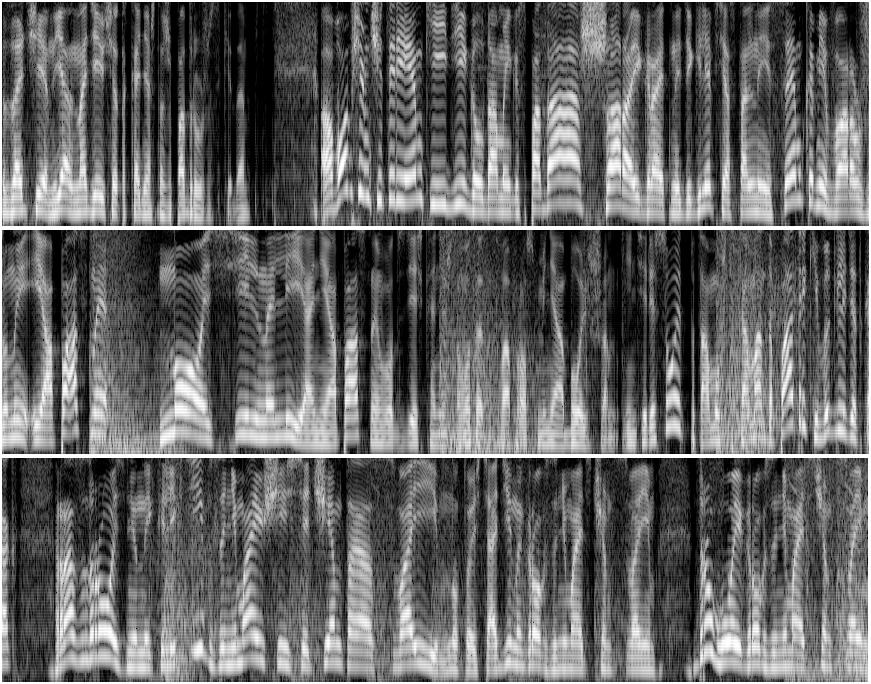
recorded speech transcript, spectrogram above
Зачем? Я надеюсь, это, конечно же, по-дружески, да? А, в общем, 4 эмки и Дигл, дамы и господа. Шара играет на Дигле, все остальные с эмками, вооружены и опасны. Но сильно ли они опасны? Вот здесь, конечно, вот этот вопрос меня больше интересует, потому что команда Патрики выглядит как разрозненный коллектив, занимающийся чем-то своим. Ну, то есть один игрок занимается чем-то своим, другой игрок занимается чем-то своим.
